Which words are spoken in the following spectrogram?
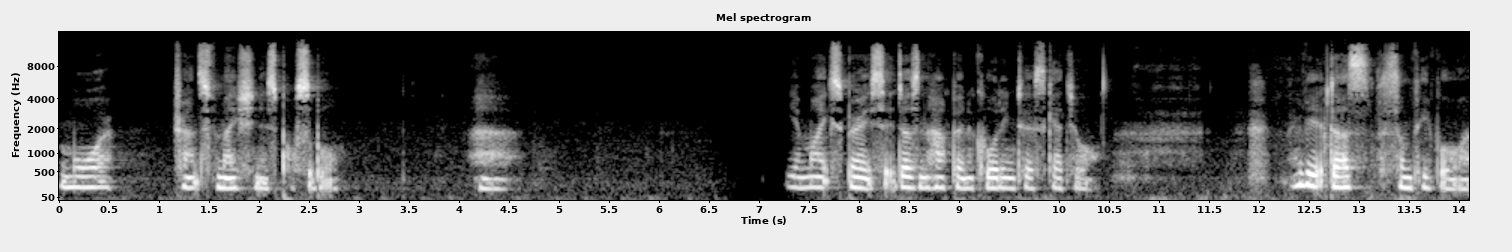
more transformation is possible. Uh, in my experience, it doesn't happen according to a schedule. Maybe it does for some people.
